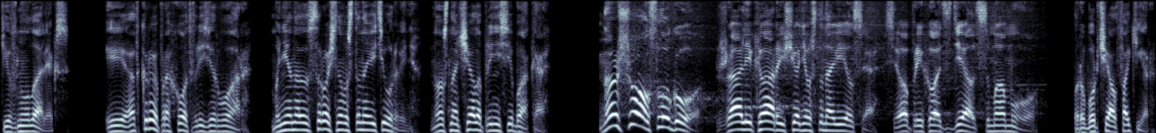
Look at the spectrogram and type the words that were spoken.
кивнул Алекс. «И открой проход в резервуар. Мне надо срочно восстановить уровень, но сначала принеси бака». «Нашел слугу! Жаль, Икар еще не восстановился. Все приходится сделать самому», — пробурчал Факир.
